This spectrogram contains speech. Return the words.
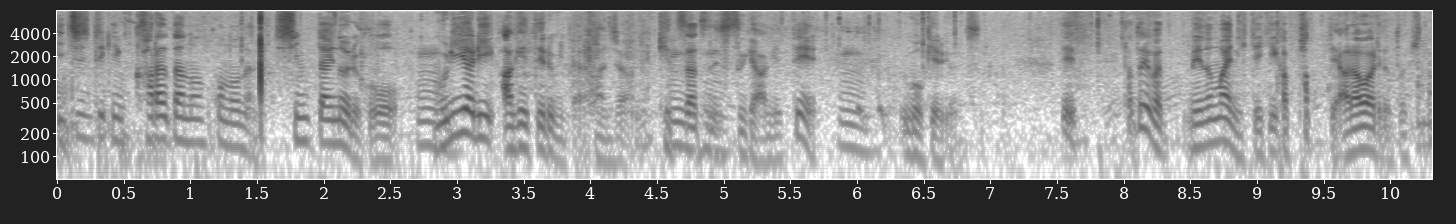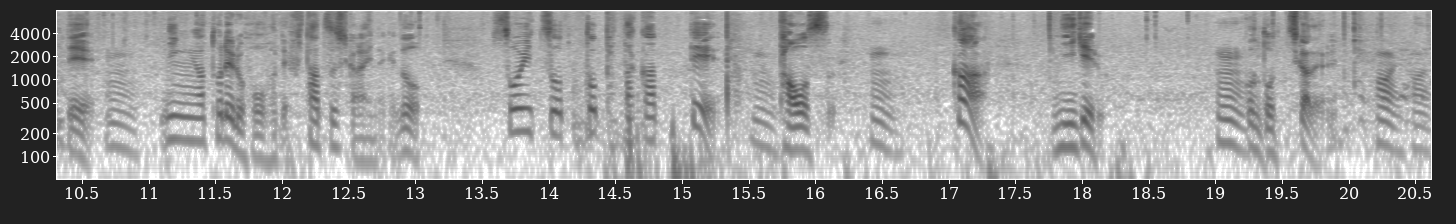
一時的に体のこの何身体能力をうん。無理やり上げてるみたいな感じなのね。血圧ですげえ上げてうん。動けるようにする。で例えば目の前に敵がパッて現れた時ってうん。人間が取れる方法で2つしかないんだけどそいつをと戦ってうん。倒す。うん。か逃げる。うん。このどっちかだよね。はいはいはい。っ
